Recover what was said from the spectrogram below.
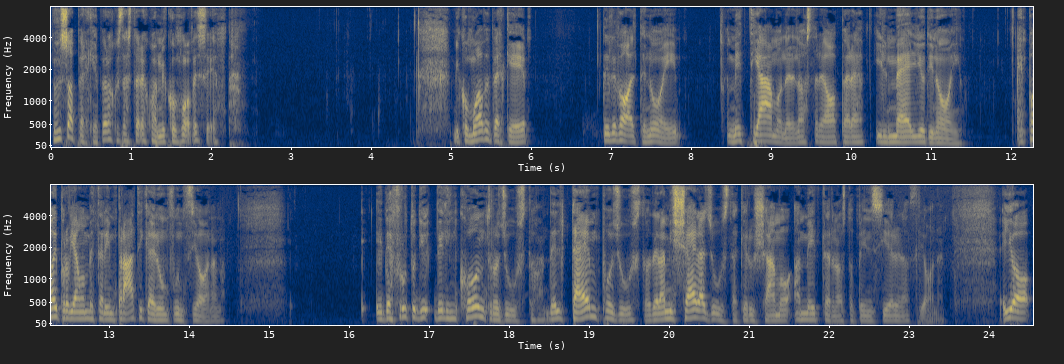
Non so perché, però questa storia qua mi commuove sempre. Mi commuove perché delle volte noi mettiamo nelle nostre opere il meglio di noi e poi proviamo a mettere in pratica e non funzionano ed è frutto di, dell'incontro giusto, del tempo giusto, della miscela giusta che riusciamo a mettere il nostro pensiero in azione. E io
